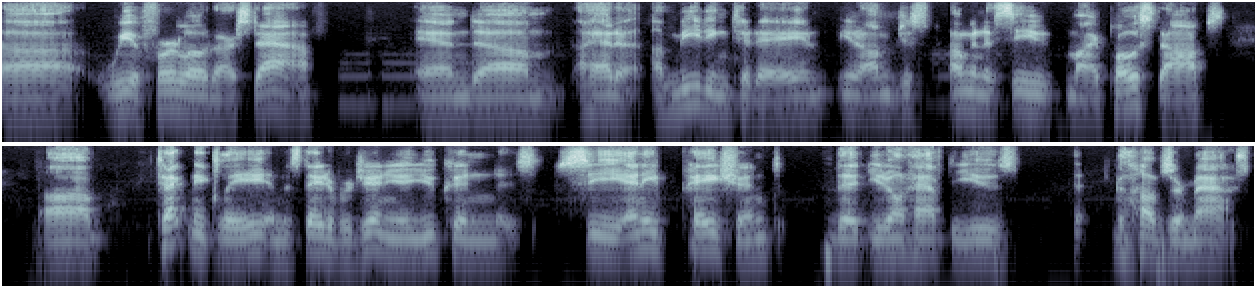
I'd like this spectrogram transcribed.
uh, we have furloughed our staff, and um, I had a, a, meeting today, and you know I'm just I'm going to see my post ops. Uh, technically, in the state of Virginia, you can see any patient that you don't have to use gloves or mask.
